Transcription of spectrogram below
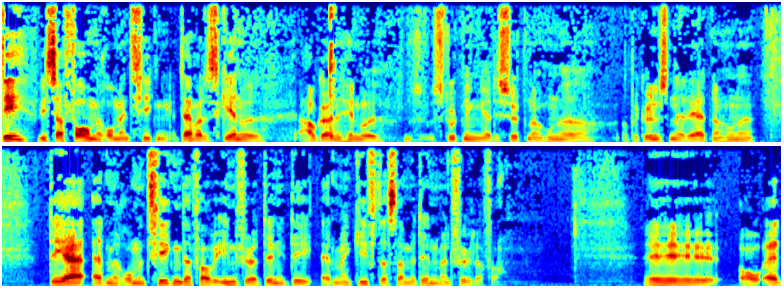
det vi så får med romantikken, der hvor der sker noget afgørende hen mod slutningen af det 17. århundrede og begyndelsen af det 18. århundrede, det er, at med romantikken, der får vi indført den idé, at man gifter sig med den, man føler for. Øh, og at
